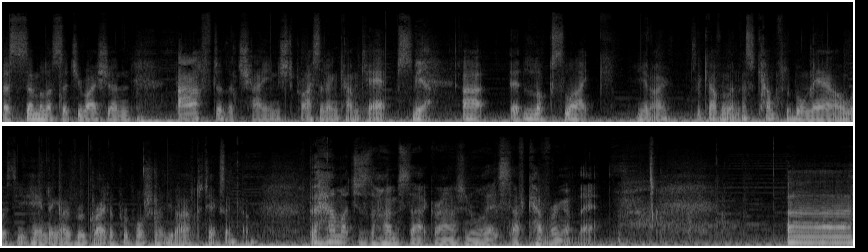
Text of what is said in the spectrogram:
a similar situation after the changed price and income caps. Yeah. Uh, it looks like, you know, the government is comfortable now with you handing over a greater proportion of your after tax income. But how much is the Home Start grant and all that stuff covering of that? Uh,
